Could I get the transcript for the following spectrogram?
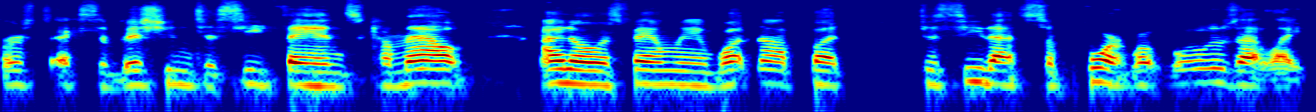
first exhibition to see fans come out? I know his family and whatnot, but to see that support, what, what was that like?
